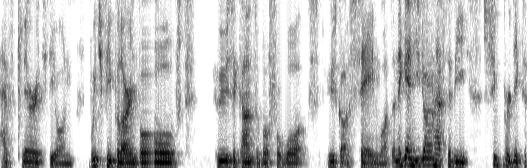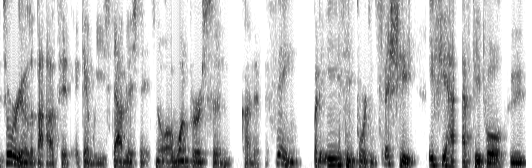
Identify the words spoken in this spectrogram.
have clarity on which people are involved, who's accountable for what, who's got a say in what. And again, you don't have to be super dictatorial about it. Again, we established that it's not a one person kind of thing but it is important, especially if you have people who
